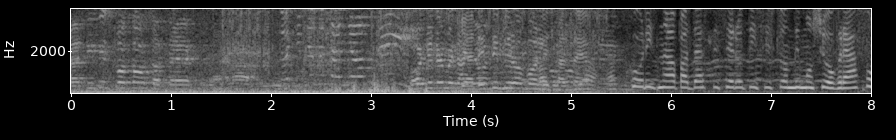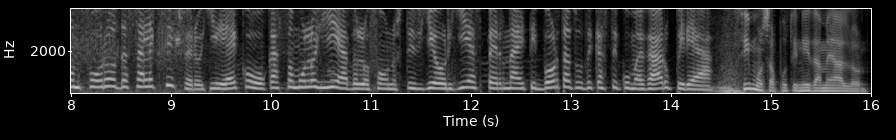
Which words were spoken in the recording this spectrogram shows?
Γιατί τη σκοτώσατε; Το έχετε μετανιώσει. Γιατί την πυροβολήσατε. Χωρίς να απαντάς στις ερωτήσεις των δημοσιογράφων, φορώντας αλεξίσφαιρο γυλαίκο, ο καθομολογία δολοφόνος της Γεωργίας περνάει την πόρτα του δικαστικού μεγάρου Πειραιά. Θύμωσα που την είδα με άλλον.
